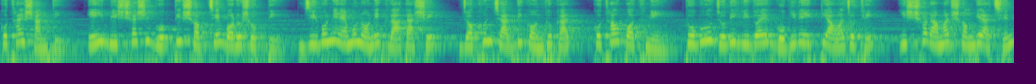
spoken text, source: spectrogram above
কোথায় শান্তি। এই বিশ্বাসী ভক্তির সবচেয়ে বড় শক্তি। জীবনে এমন অনেক রাত আসে যখন চারদিক অন্ধকার, কোথাও পথ নেই। তবুও যদি হৃদয়ের গভীরে একটি আওয়াজ ওঠে, ঈশ্বর আমার সঙ্গে আছেন,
